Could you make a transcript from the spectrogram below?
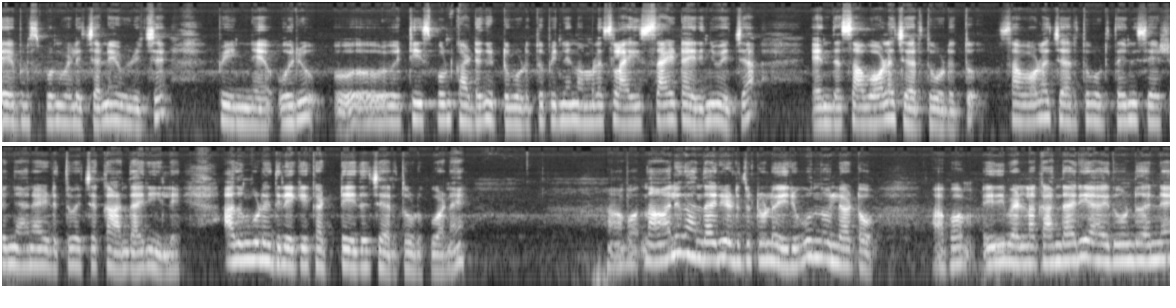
ടേബിൾ സ്പൂൺ വെളിച്ചെണ്ണ ഒഴിച്ച് പിന്നെ ഒരു ടീസ്പൂൺ കടുക് ഇട്ട് കൊടുത്തു. പിന്നെ നമ്മൾ സ്ലൈസായിട്ട് അരിഞ്ഞു വെച്ച എന്താ സവോള ചേർത്ത് കൊടുത്തു. സവോള ചേർത്ത് കൊടുത്തതിന് ശേഷം ഞാൻ ആ എടുത്തു വെച്ച കാന്താരിയില്ലേ അതും കൂടെ ഇതിലേക്ക് കട്ട് ചെയ്ത് ചേർത്ത് കൊടുക്കുവാണേ. അപ്പോൾ നാല് കാന്താരി എടുത്തിട്ടുള്ള എരിവൊന്നുമില്ല കേട്ടോ അപ്പം ഈ വെള്ള കാന്താരി ആയതുകൊണ്ട് തന്നെ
